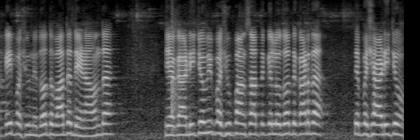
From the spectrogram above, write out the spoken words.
ਕੇ ਹੀ ਪਸ਼ੂ ਨੇ ਦੁੱਧ ਵੱਧ ਦੇਣਾ ਹੁੰਦਾ। ਜੇ ਅਗਾੜੀ 'ਚੋਂ ਵੀ ਪਸ਼ੂ 5-7 ਕਿਲੋ ਦੁੱਧ ਕੱਢਦਾ ਤੇ ਪਛਾੜੀ 'ਚੋਂ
